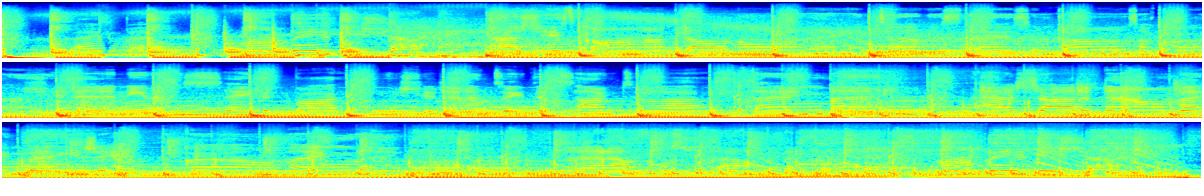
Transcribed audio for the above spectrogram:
be shy.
